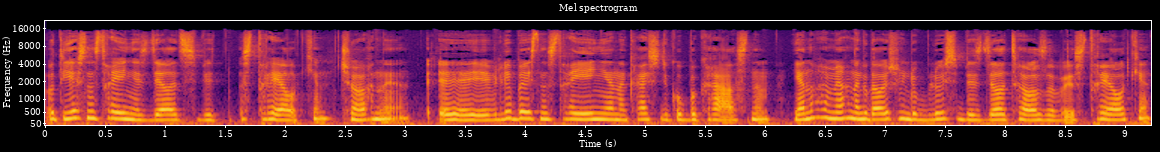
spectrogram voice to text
вот есть настроение сделать себе стрелки черные, э, либо есть настроение накрасить губы красным. Я, например, иногда очень люблю себе сделать розовые стрелки.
